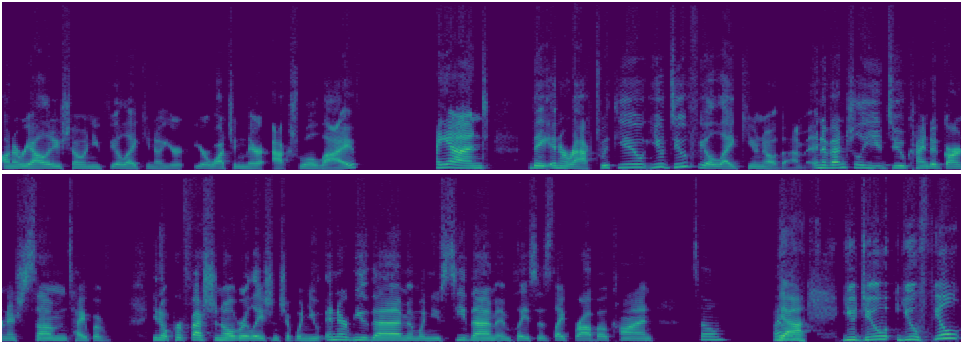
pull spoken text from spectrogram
on a reality show and you feel like you know you're you're watching their actual live and they interact with you, you do feel like you know them. And eventually you do kind of garnish some type of you know professional relationship when you interview them and when you see them in places like BravoCon. So I yeah you do you feel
